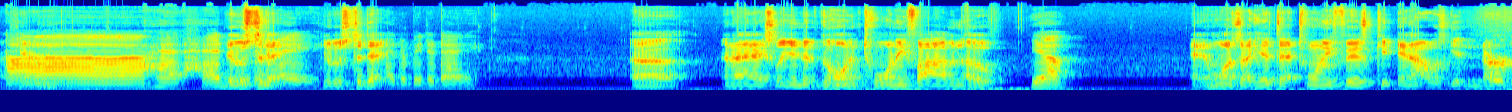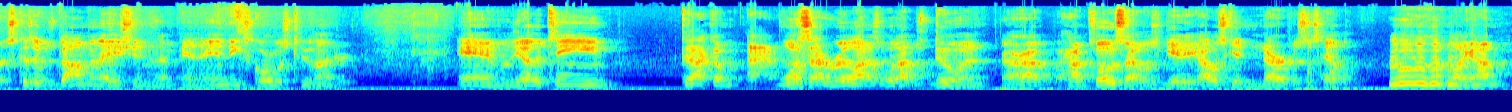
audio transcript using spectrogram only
I can't Uh, had, had to. It was be today. It was today. Had to be today. Uh, and I actually ended up going 25 and 0. Yeah. And once I hit that 25th, and I was getting nervous because it was domination, and the, ending score was 200. And when the other team, because I, could- I once I realized what I was doing or how, how close I was getting, I was getting nervous as hell. I'm like I'm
